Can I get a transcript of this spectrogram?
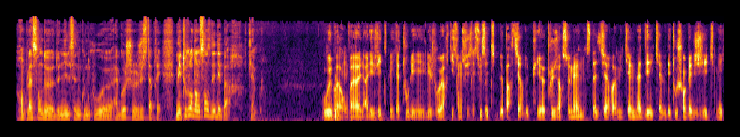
remplaçant de, Nielsen Kunku euh, à gauche juste après. Mais toujours dans le sens des départs Clem. Oui, bah, on va aller vite, mais il y a tous les, joueurs qui sont susceptibles de partir depuis euh, plusieurs semaines, c'est-à-dire euh, Michael Nadé qui a eu des touches en Belgique, mais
